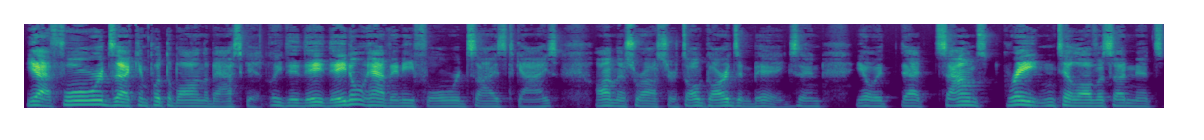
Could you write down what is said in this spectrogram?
Yeah, forwards that can put the ball in the basket. Like they, they, they don't have any forward sized guys on this roster. It's all guards and bigs, and you know it, that sounds great until all of a sudden it's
